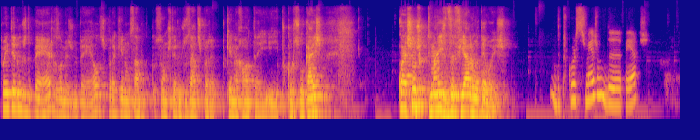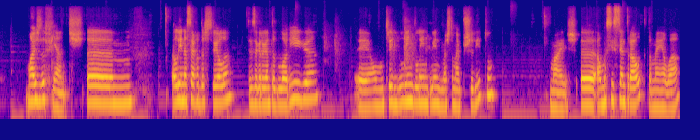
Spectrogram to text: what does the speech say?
Tu, em termos de PRs ou mesmo PLs, para quem não sabe, são os termos usados para pequena rota e, e percursos locais, Quais são os que te mais desafiaram até hoje? De percursos mesmo, de PRs? Mais desafiantes. Um, ali na Serra da Estrela, tens a Garganta de Loriga, é um trilho lindo, lindo, lindo, mas também puxadito. Mais, uh, há uma CIS Central, que também é lá,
